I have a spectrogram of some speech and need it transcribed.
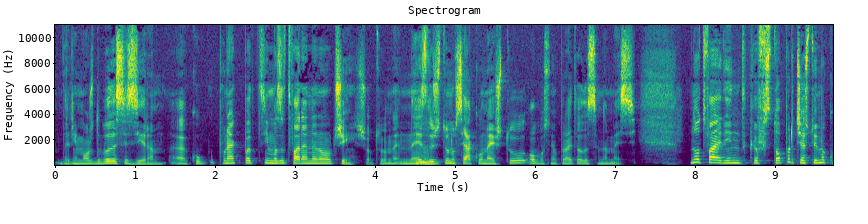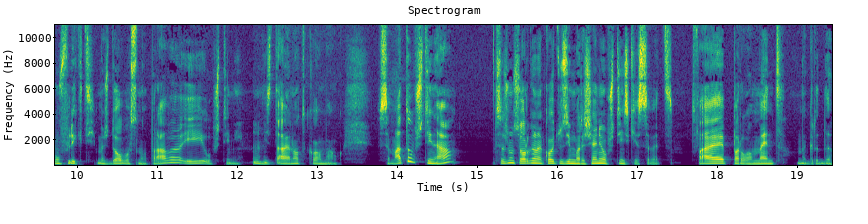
дали може да бъде сезиран. По някакъв път има затваряне на очи, защото не, не е задължително всяко нещо областния управител да се намеси. Но това е един такъв стопър. Често има конфликти между областна управа и общини. Mm-hmm. И става едно такова малко. В самата община, всъщност органа, който взима решение е Общинския съвет. Това е парламент на града,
